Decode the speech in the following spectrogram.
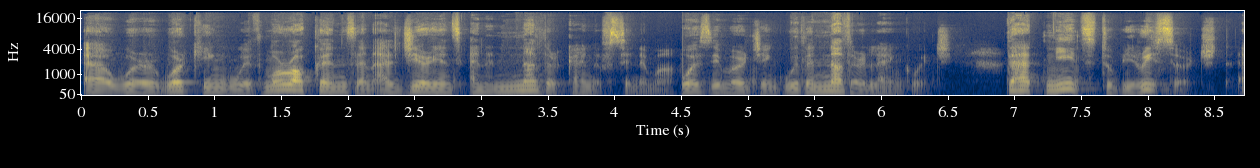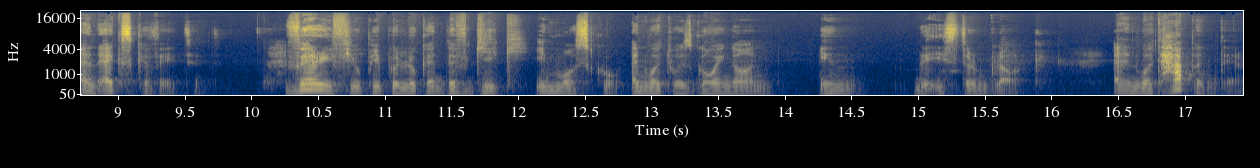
uh, were working with Moroccans and Algerians, and another kind of cinema was emerging with another language. That needs to be researched and excavated. Very few people look at the VGIK in Moscow and what was going on in the Eastern Bloc and what happened there.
